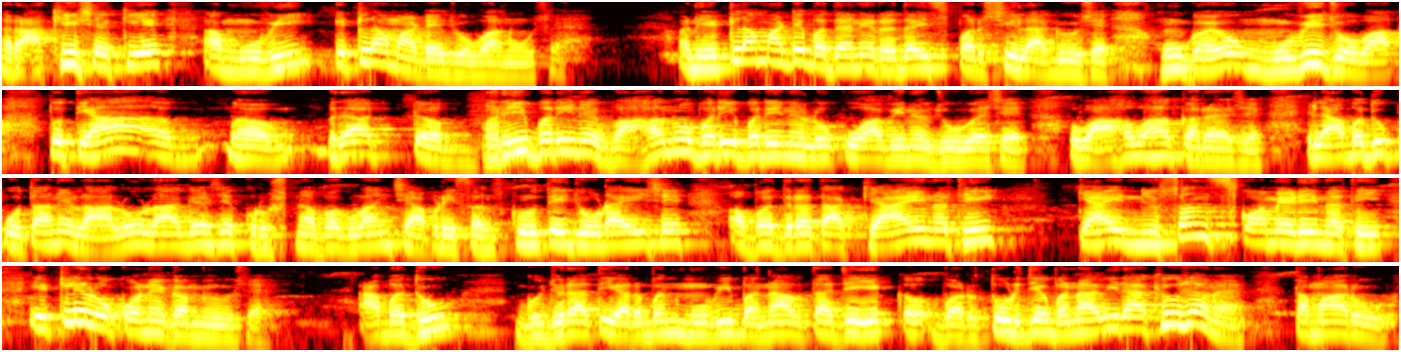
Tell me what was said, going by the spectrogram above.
રાખી શકીએ, આ મૂવી એટલા માટે જોવાનું છે. અને એટલા માટે બધાને હૃદય સ્પર્શી લાગ્યું છે. હું ગયો મૂવી જોવા, તો ત્યાં બધા ભરી ભરીને, વાહનો ભરી ભરીને લોકો આવીને જુએ છે, વાહ વાહ કરે છે. એટલે આ બધું પોતાને લાલો લાગે છે. કૃષ્ણ ભગવાન છે, આપણી સંસ્કૃતિ જોડાઈ છે. અભદ્રતા ક્યાંય નથી, ક્યાંય ન્યુસન્સ કોમેડી નથી. એટલે લોકોને ગમ્યું છે. આ બધું ગુજરાતી અર્બન મૂવી બનાવતા જે એક વર્તુળ જે બનાવી રાખ્યું છે ને તમારું,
